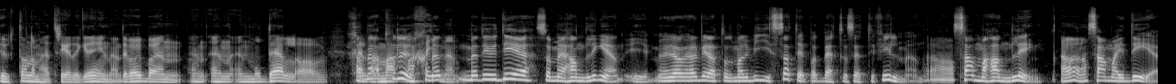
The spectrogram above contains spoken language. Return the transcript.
utan de här 3D-grejerna. Det var ju bara en, en, en, modell av Ja, själva men ma- absolut, maskinen. men, men det är ju det som är handlingen i. Men jag hade velat att de hade visat det på ett bättre sätt i filmen. Ja. Samma handling, ja, samma idé.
